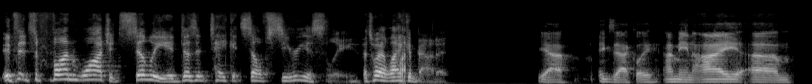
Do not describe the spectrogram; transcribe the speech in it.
it's, it's a fun watch. It's silly. It doesn't take itself seriously. That's what I like about it. Yeah, exactly. I mean, I um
